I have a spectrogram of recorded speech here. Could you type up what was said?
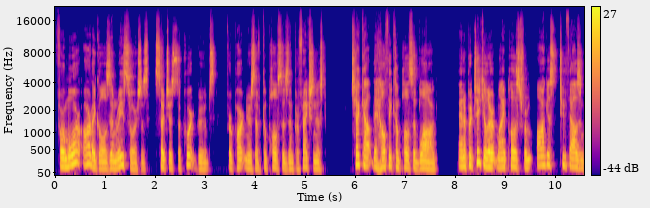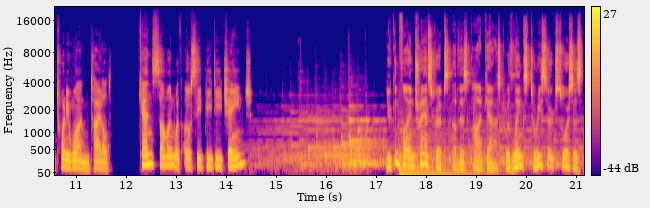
For more articles and resources, such as support groups for partners of compulsives and perfectionists, check out the Healthy Compulsive blog and in particular my post from August 2021 titled, Can Someone with OCPD Change? You can find transcripts of this podcast with links to research sources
